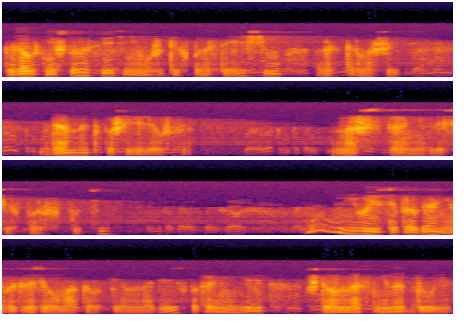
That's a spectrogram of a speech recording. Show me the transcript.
Казалось, ничто на свете не может их по-настоящему растормошить. Даннет пошевелился. Наш странник до сих пор в пути. «Ну, у него есть оправдание», — возразил Маклпин. «Надеюсь, по крайней мере, что он нас не надует».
